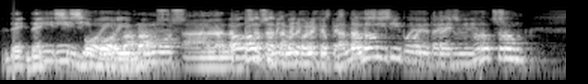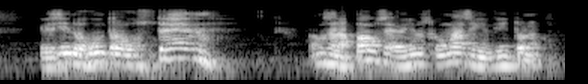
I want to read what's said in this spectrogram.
de, de Easy Boy. Vamos a la pausa, también Colegio Pestalozzi, Pollo Tyson y Hudson, creciendo junto a usted. Vamos a la pausa y venimos con más Infinito Blanco.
